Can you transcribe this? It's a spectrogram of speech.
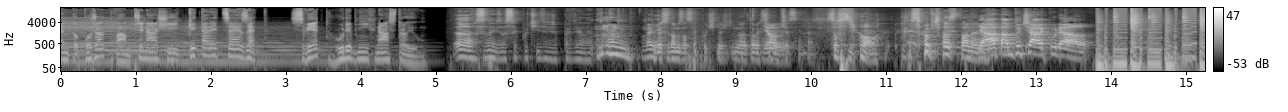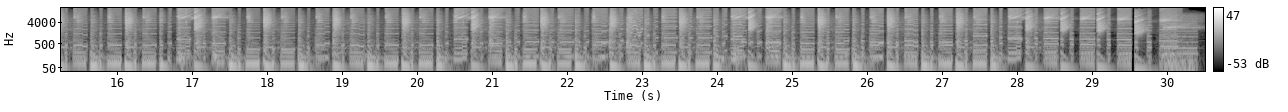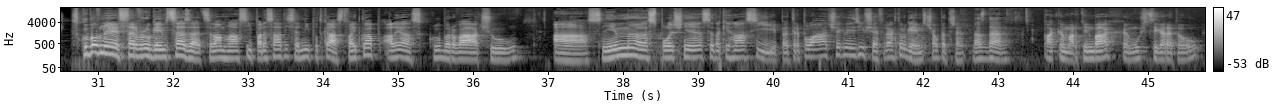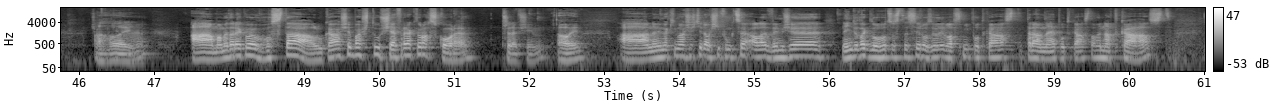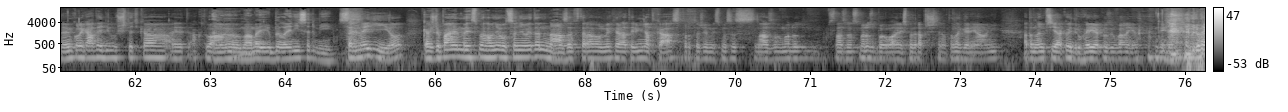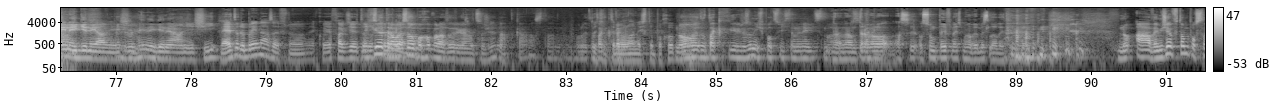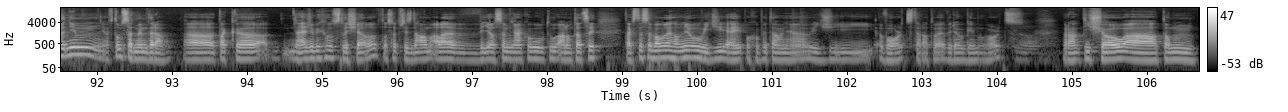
Tento pořad vám přináší Kytary.cz, svět hudebních nástrojů. Uh, se tady zase počítač do prdele. no Kde nic. se tam zase počítač, no, to nechci Jo, vědět. přesně tak. Co jsi dělal? Co občas stane? Já tam tu čárku dal. Klubovny serveru Games.cz se vám hlásí 57. podcast Fight Club alias Klub rváčů a s ním společně se taky hlásí Petr Poláček, nejdřív šéf redaktor Games. Čau Petře. Nazdar. Pak Martin Bach, muž s cigaretou. Čau, Ahoj. Martine. A máme tady jako hosta Lukáše Baštu, šéf redaktora Score, především. Ahoj. A nevím, jaký máš ještě další funkce, ale vím, že není to tak dlouho, co jste si rozjeli vlastní podcast, teda ne podcast, ale nadcast. Nevím, kolikátý díl už teďka je aktuální. Ano, máme jubilejní sedmý. Sedmý díl. Každopádně my jsme hlavně ocenili ten název, teda velmi kreativní nadcast, protože my jsme se s názvem, do, s názvem jsme rozbojovali, než jsme teda přišli na tenhle geniální. A ten přijde jako i druhý, jako zhruba nej, Druhý nejgeniálnější. druhý nejgeniálnější. Ne, je to dobrý název, no. Jako je fakt, že je to chvíli trvalo, jsem ho pochopil, a to říkal, no cože, on je to, To tak, trvalo, než to pochopil. No, je to tak, rozumíš, pod svícem nejvíc. No, No, Nám trvalo asi 8 piv, než jsme ho vymysleli. No a vím, že v tom posledním, v tom sedmém teda, eh, tak eh, ne, že bych ho slyšel, to se přiznám, ale viděl jsem nějakou tu anotaci, tak jste se bavili hlavně o VGA, pochopitelně, VG Awards, teda to je Video Game Awards, v rámci té show a tom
